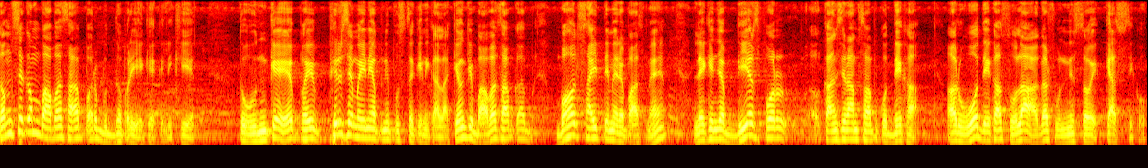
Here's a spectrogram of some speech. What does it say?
कम से कम बाबा साहब पर बुद्ध पर एक एक लिखिए। तो उनके भाई फिर से मैंने अपनी पुस्तकें निकाला क्योंकि बाबा साहब का बहुत साहित्य मेरे पास में है लेकिन जब डी एस फोर कांसीराम साहब को देखा और वो देखा 16 अगस्त उन्नीस सौ इक्यासी को।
